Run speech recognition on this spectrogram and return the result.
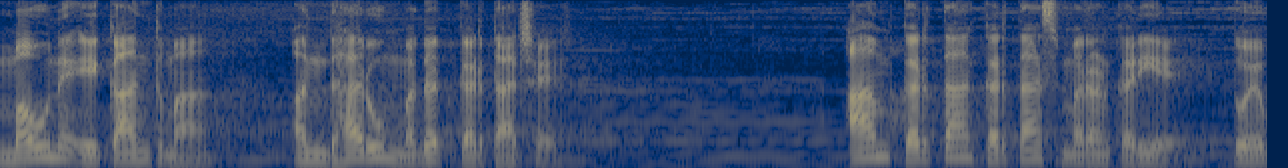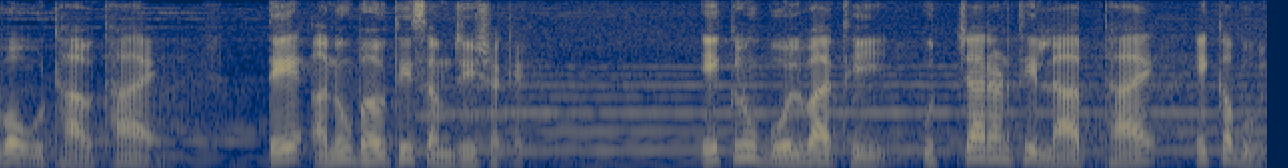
મૌન એકાંતમાં અંધારું મદદ કરતા છે. આમ કરતાં કરતાં સ્મરણ કરીએ તો એવો ઉઠાવ થાય, તે અનુભવથી સમજી શકે. એકલું બોલવાથી, ઉચ્ચારણથી લાભ થાય એ કબૂલ.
